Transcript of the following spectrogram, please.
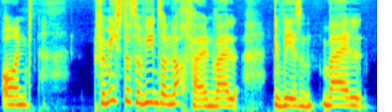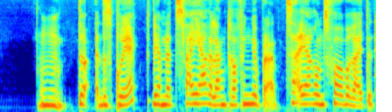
Und für mich ist das so wie in so ein Loch fallen, weil gewesen, weil mm, das Projekt, wir haben da zwei Jahre lang drauf hingebrannt, zwei Jahre uns vorbereitet.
